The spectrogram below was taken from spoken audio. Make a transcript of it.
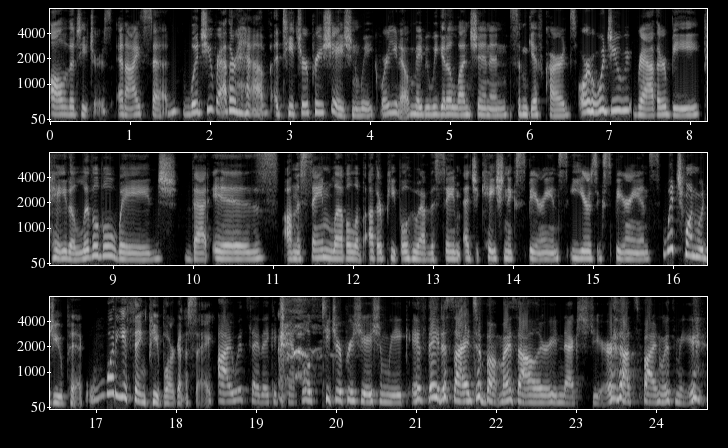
all of the teachers and I said, would you rather have a teacher appreciation week where, you know, maybe we get a luncheon and some gift cards, or would you rather be paid a livable wage that is on the same level of other people who have the same education experience, years experience? Which one would you pick? What do you think people are going to say? I would say they could cancel Teacher Appreciation Week if they decide to bump my salary next year. That's fine with me.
